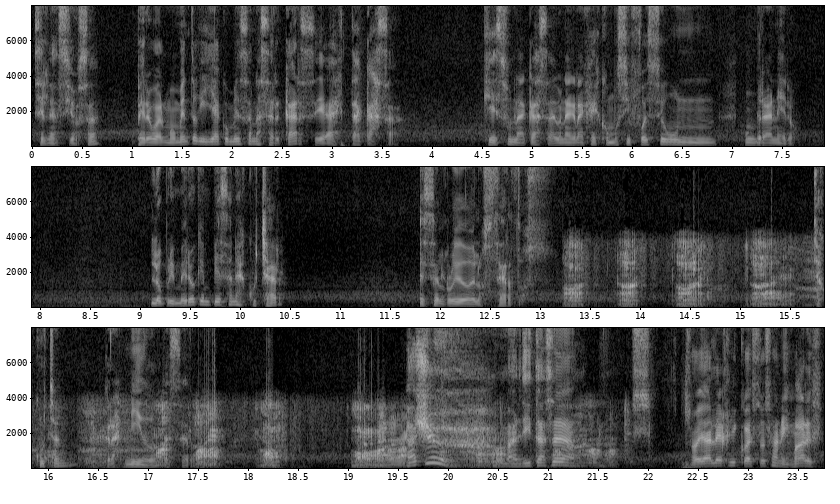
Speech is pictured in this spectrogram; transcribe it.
silenciosa. Pero al momento que ya comienzan a acercarse a esta casa, que es una casa, una granja, es como si fuese un, un granero. Lo primero que empiezan a escuchar es el ruido de los cerdos. Se escuchan graznidos de cerdo. ¡Achú! Maldita sea. Soy alérgico a estos animales.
